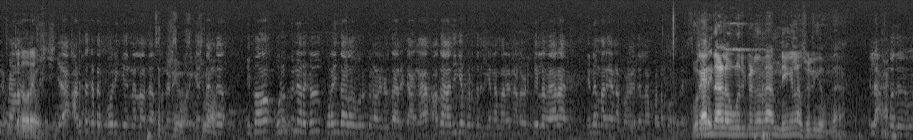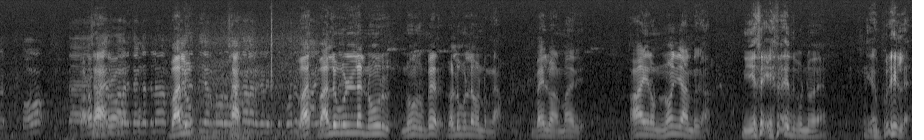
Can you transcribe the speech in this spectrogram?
அடுத்த கட்ட கோரிக்கை என்னெல்லாம் இப்போ உறுப்பினர்கள் குறைந்த அளவு உறுப்பினர்கள் தான் இருக்காங்க. அதை அதிகப்படுத்துறதுக்கு என்ன மாதிரியான நடவடிக்கை? இல்ல வேற என்ன மாதிரியான இதெல்லாம் பண்ண போறீங்க குறைந்த அளவு உறுப்பினர் தான் நீங்களாம் சொல்லிக்கிறதா இல்ல 50 இப்போ வலு- 1200 சார். வாக்காளர்கள் இருக்கும்போது வ வலுவுள்ள நூறு நூறு பேர் வலுவுள்ள வந்துருக்கான் பயில்வான் மாதிரி. ஆயிரம் நோஞ்சான் இருக்கான். நீ எதை எதை இது பண்ணுவ? எனக்கு புரியல.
